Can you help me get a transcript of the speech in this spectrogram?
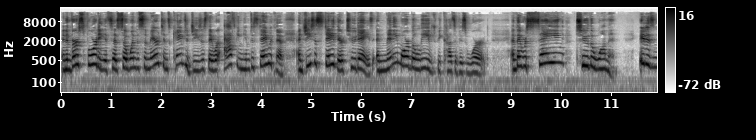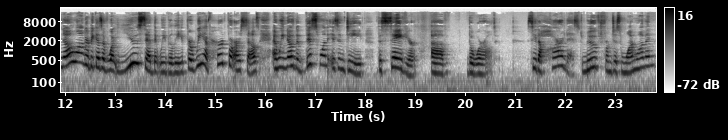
And in verse 40, it says So when the Samaritans came to Jesus, they were asking him to stay with them. And Jesus stayed there two days, and many more believed because of his word. And they were saying to the woman, It is no longer because of what you said that we believe, for we have heard for ourselves, and we know that this one is indeed the Savior of the world. See, the harvest moved from just one woman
